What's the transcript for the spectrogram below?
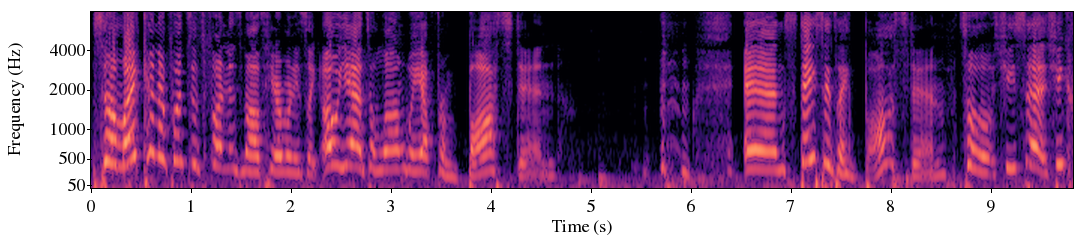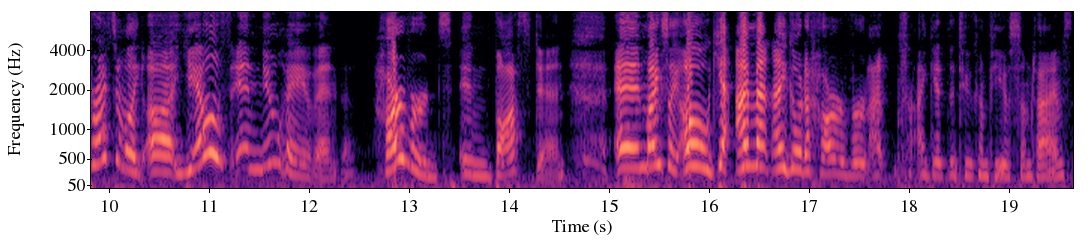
So Mike kind of puts his foot in his mouth here when he's like, "Oh yeah, it's a long way up from Boston." and Stacy's like Boston. So she said she corrects him like, uh, Yale's in New Haven. Harvard's in Boston. And Mike's like, oh, yeah, I meant I go to Harvard. I, I get the two confused sometimes.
